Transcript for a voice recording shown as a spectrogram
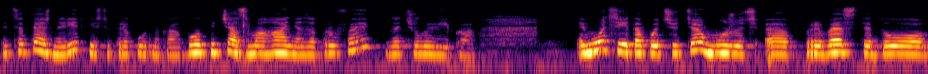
І це теж не рідкість у трикутниках, бо під час змагання за трофей за чоловіка емоції та почуття можуть е, привести до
